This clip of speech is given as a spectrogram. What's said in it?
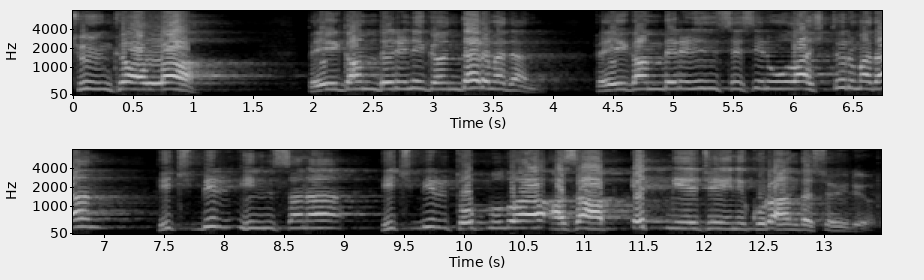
Çünkü Allah peygamberini göndermeden, peygamberinin sesini ulaştırmadan hiçbir insana, hiçbir topluluğa azap etmeyeceğini Kur'an'da söylüyor.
